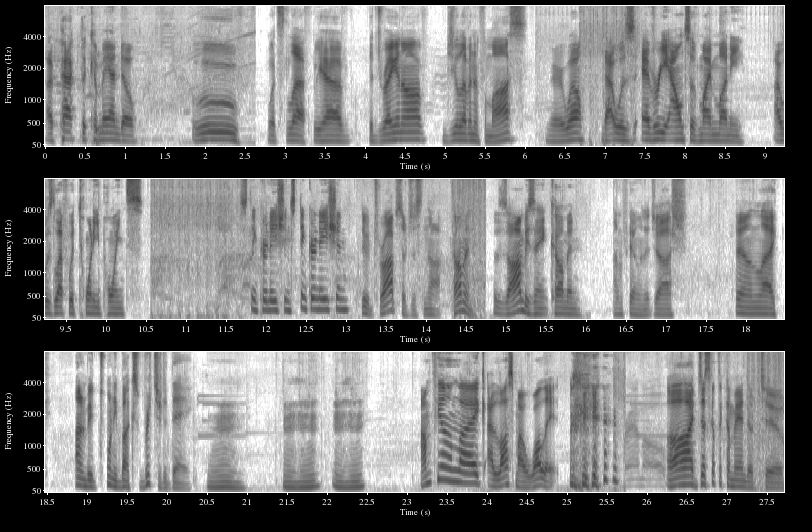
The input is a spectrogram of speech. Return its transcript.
I packed the Commando. Ooh. What's left? We have the Dragunov, G11, and FAMAS. Very well. That was every ounce of my money. I was left with 20 points. Stinker Nation, Stinker Nation. Dude, drops are just not coming. The zombies ain't coming. I'm feeling it, Josh. Feeling like I'm gonna be 20 bucks richer today. Mm. Mm-hmm. Mm-hmm. I'm feeling like I lost my wallet. Oh, I just got the Commando too.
